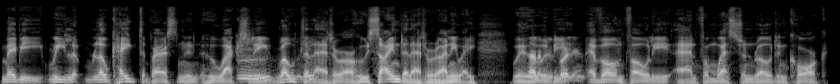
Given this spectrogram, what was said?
maybe relocate the person who- actually mm-hmm. wrote the mm-hmm. letter or who signed the letter anyway, who That'd would be be. Yvonne Foley and from Western Road in Cork.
